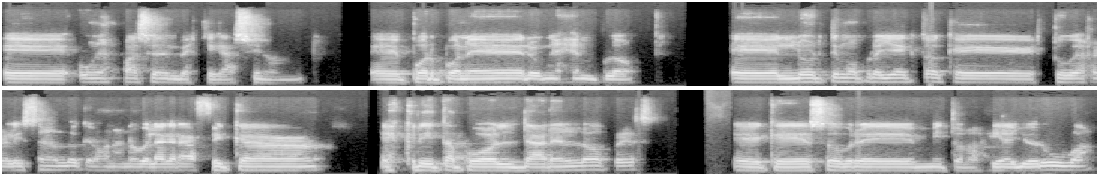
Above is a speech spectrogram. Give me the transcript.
eh, un espacio de investigación. Eh, por poner un ejemplo, el último proyecto que estuve realizando, que es una novela gráfica escrita por Darren López, que es sobre mitología yoruba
